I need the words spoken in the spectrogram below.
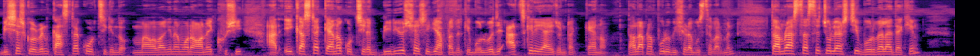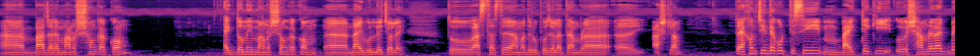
বিশ্বাস করবেন, কাজটা করছি কিন্তু মামা বাগিনার মনে অনেক খুশি। আর এই কাজটা কেন করছি, এটা ভিডিও শেষে গিয়ে আপনাদেরকে বলব যে আজকের এই আয়োজনটা কেন? তাহলে আপনার পুরো বিষয়টা বুঝতে পারবেন। তো আমরা আস্তে আস্তে চলে আসছি, ভোরবেলায় দেখেন বাজারে মানুষ সংখ্যা কম, একদমই মানুষ সংখ্যা কম নাই বললেই চলে। তো আস্তে আস্তে আমাদের উপজেলাতে আমরা আসলাম। তো এখন চিন্তা করতেছি বাইকটা কি সামনে রাখবে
